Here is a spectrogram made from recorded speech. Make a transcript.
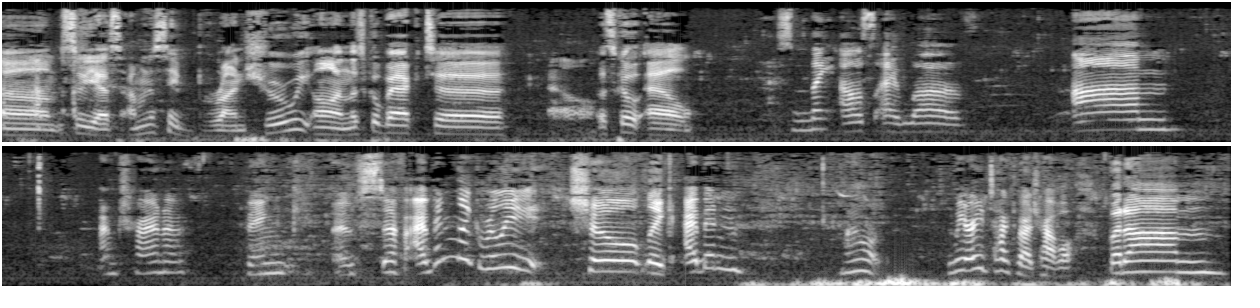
Um, so yes, I'm gonna say brunch. Who are we on? Let's go back to. Elle. Let's go Elle. Something else I love. Um, I'm trying to think of stuff. I've been like really chill. Like I've been. Well, we already talked about travel, but um,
